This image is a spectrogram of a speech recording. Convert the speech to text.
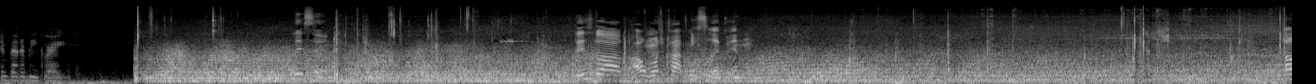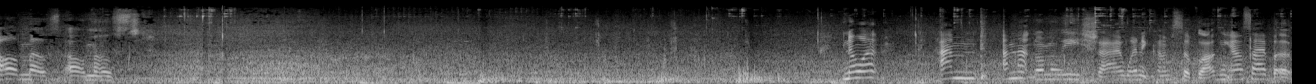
it better be great. Listen. This vlog almost caught me slipping. Almost almost. You know what? I'm i'm not normally shy when it comes to vlogging outside but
